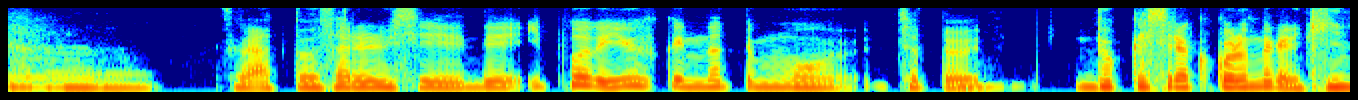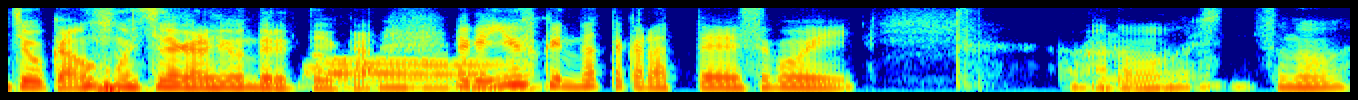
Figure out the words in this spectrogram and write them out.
うん。すごい圧倒されるし、で、一方で裕福になってもちょっとうん。どっかしら心の中に緊張感を持ちながら読んでるっていうか、なんか裕福になったからってすごいあのね、その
